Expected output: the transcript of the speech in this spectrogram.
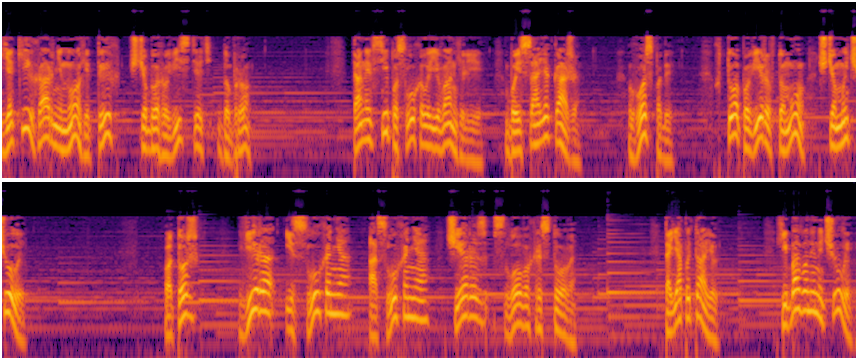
які гарні ноги тих, що благовістять добро. Та не всі послухали Євангелії, бо Ісая каже Господи, хто повірив тому, що ми чули? Отож, віра і слухання, а слухання через Слово Христове. Та я питаю хіба вони не чули?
